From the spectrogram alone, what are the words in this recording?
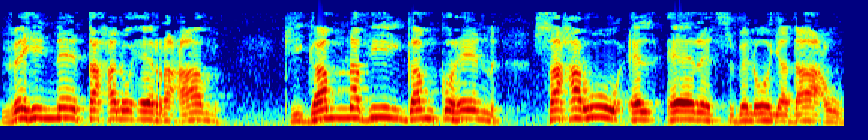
והנה תחלואי רעב, כי גם נביא גם כהן סחרו אל ארץ ולא ידעו.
